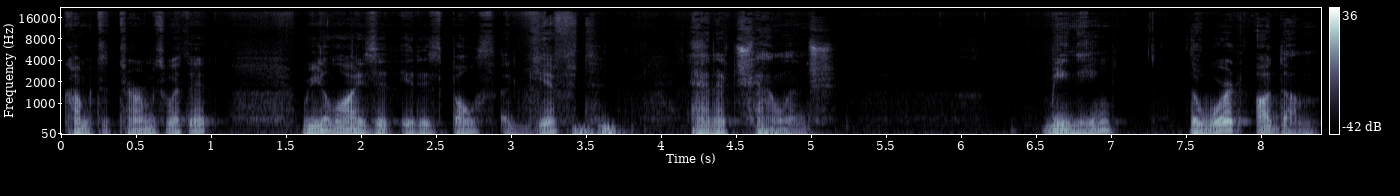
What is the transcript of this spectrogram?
come to terms with it, realize that it is both a gift and a challenge meaning the word Adam,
